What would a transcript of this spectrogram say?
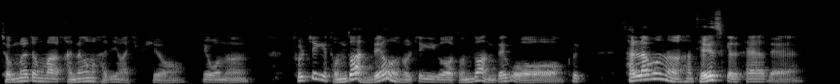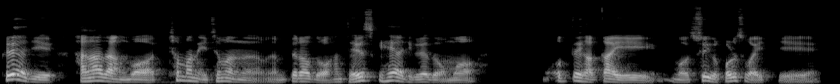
정말 정말 가능하면 하지 마십시오. 이거는 솔직히 돈도 안 돼요. 솔직히 이거 돈도 안 되고, 그, 살려면은 한 대여섯 개를 사야 돼. 그래야지 하나당 뭐 천만 원, 이천만 원 남더라도 한 대여섯 개 해야지 그래도 뭐 억대 가까이 뭐 수익을 볼 수가 있지.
